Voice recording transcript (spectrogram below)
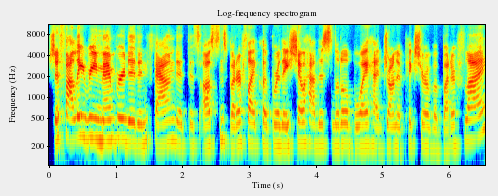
shafali remembered it and found it this austin's butterfly clip where they show how this little boy had drawn a picture of a butterfly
